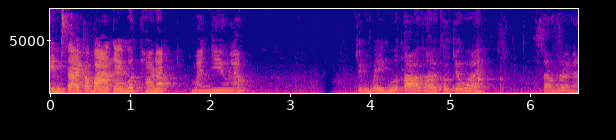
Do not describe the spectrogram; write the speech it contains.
Kim sai có 3 trái quýt thôi đó, mà nhiều lắm. Chuẩn bị bữa tối thôi, cô chú ơi. Xong rồi nè.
